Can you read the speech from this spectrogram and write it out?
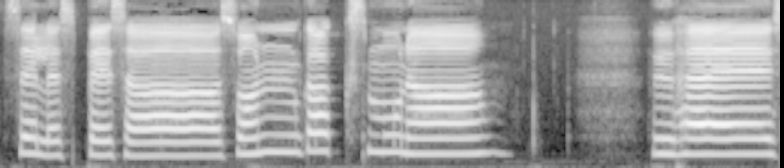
selles pesas on kaks muna. ühes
